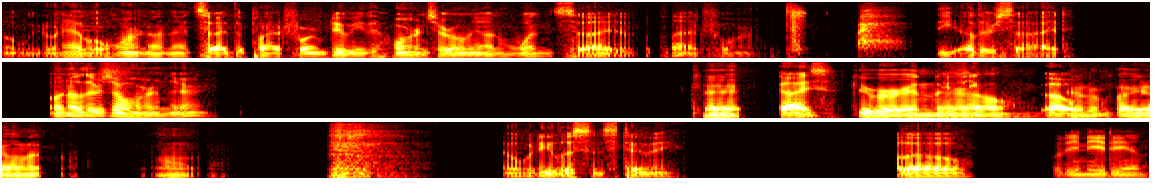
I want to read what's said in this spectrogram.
Oh, we don't have a horn on that side of the platform, do we? The horns are only on one side of the platform. The other side. Oh, no, there's a horn there. Okay, Guys? give her in there. you- I'll Oh, get a bite on it. Oh, nobody listens to me. Hello? What do you need, Ian?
